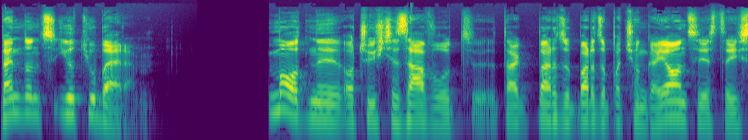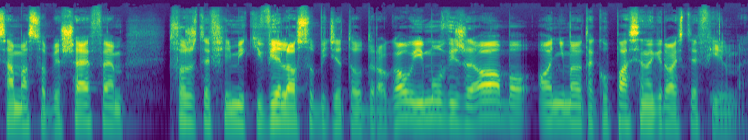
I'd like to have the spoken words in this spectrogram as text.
będąc YouTuberem, modny oczywiście zawód, tak bardzo, bardzo pociągający, jesteś sama sobie szefem, tworzysz te filmiki, wiele osób idzie tą drogą i mówi, że o, bo oni mają taką pasję nagrywać te filmy.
